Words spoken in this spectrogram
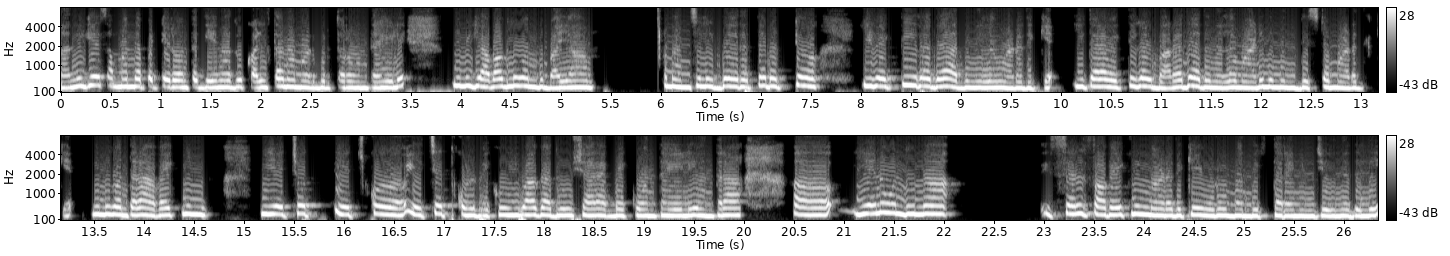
ನನಗೆ ಸಂಬಂಧಪಟ್ಟಿರುವಂತದ್ದು ಏನಾದ್ರೂ ಕಳ್ತನ ಮಾಡ್ಬಿಡ್ತಾರೋ ಅಂತ ಹೇಳಿ ನಿಮಗೆ ಯಾವಾಗ್ಲೂ ಒಂದು ಭಯ ಮನ್ಸಲ್ಲಿ ಇದ್ದೇ ಇರುತ್ತೆ ಬಟ್ ಈ ವ್ಯಕ್ತಿ ಇರೋದೇ ಅದನ್ನೆಲ್ಲ ಮಾಡೋದಕ್ಕೆ. ಈ ತರ ವ್ಯಕ್ತಿಗಳು ಬರೋದೇ ಅದನ್ನೆಲ್ಲ ಮಾಡಿ ನಿಮ್ಮನ್ನ ಡಿಸ್ಟರ್ಬ್ ಮಾಡೋದಕ್ಕೆ. ನಿಮಗೊಂಥರ ಅವೈಕ್ನಿಂಗ್ ನೀವು ಹೆಚ್ಚೊ ಹೆಚ್ಕೊ ಎಚ್ಚೆತ್ಕೊಳ್ಬೇಕು, ಇವಾಗ ಅದು ಹುಷಾರಾಗ್ಬೇಕು ಅಂತ ಹೇಳಿ ಒಂಥರ ಏನೋ ಒಂದನ್ನ ಸೆಲ್ಫ್ ಅವೇಕ್ನಿಂಗ್ ಮಾಡೋದಕ್ಕೆ ಇವರು ಬಂದಿರ್ತಾರೆ ನಿಮ್ ಜೀವನದಲ್ಲಿ.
